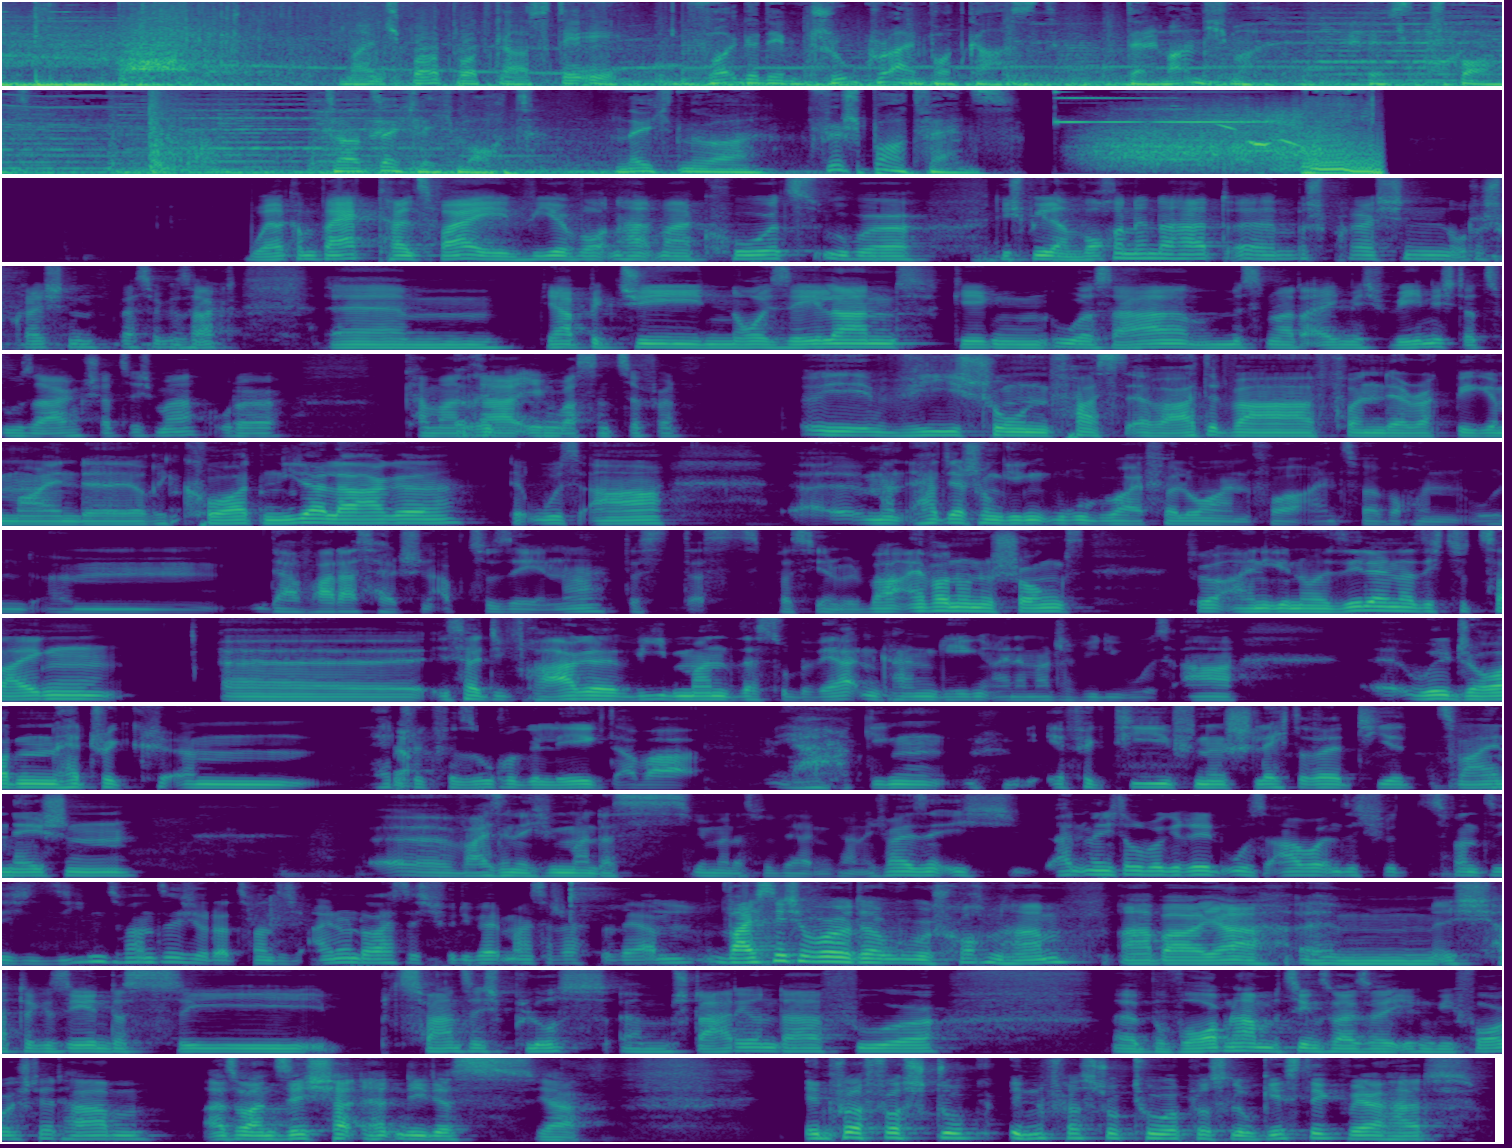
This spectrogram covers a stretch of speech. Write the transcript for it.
meinsportpodcast.de. Folge dem True Crime Podcast, denn manchmal ist Sport tatsächlich Mord. Nicht nur für Sportfans. Welcome back, Teil 2. Wir wollten halt mal kurz über die Spiele am Wochenende halt äh, besprechen oder sprechen, besser gesagt. Ähm, ja, Big G Neuseeland gegen USA müssen wir halt eigentlich wenig dazu sagen, schätze ich mal. Oder kann man da irgendwas entziffern? Wie schon fast erwartet war von der Rugby-Gemeinde, Rekordniederlage der USA äh, man hat ja schon gegen Uruguay verloren vor ein, zwei Wochen und ähm, da war das halt schon abzusehen, ne? dass das passieren wird. War einfach nur eine Chance für einige Neuseeländer, sich zu zeigen. Äh, ist halt die Frage, wie man das so bewerten kann gegen eine Mannschaft wie die USA. Äh, Will Jordan, Hattrick, ähm, Hattrick-Versuche ja. gelegt, aber ja, gegen effektiv eine schlechtere Tier 2 Nation äh, weiß ich nicht, wie man das, wie man das bewerten kann. Ich weiß nicht, ich hatten wir nicht darüber geredet, USA wollten sich für 2027 oder 2031 für die Weltmeisterschaft bewerben. Weiß nicht, ob wir darüber gesprochen haben, aber ja, ähm, ich hatte gesehen, dass sie 20 plus ähm, Stadion dafür äh, beworben haben, beziehungsweise irgendwie vorgestellt haben. Also an sich hätten die das, ja, Infrastruktur, Infrastruktur plus Logistik wäre halt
